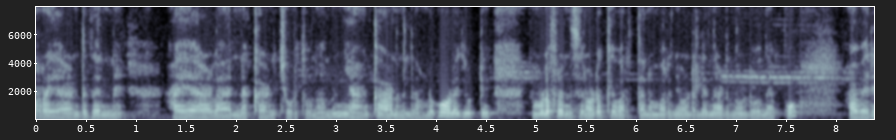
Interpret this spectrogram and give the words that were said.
അറിയാണ്ട് തന്നെ അയാളെ എന്നെ കാണിച്ചു കൊടുത്തു. അതൊന്നും ഞാൻ കാണുന്നില്ല. നമ്മൾ കോളേജ് വിട്ട് നമ്മളെ ഫ്രണ്ട്സിനോടൊക്കെ വർത്തമാനം പറഞ്ഞുകൊണ്ടല്ലേ നടന്നുകൊണ്ട് പോകുന്നത് അപ്പോൾ അവർ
